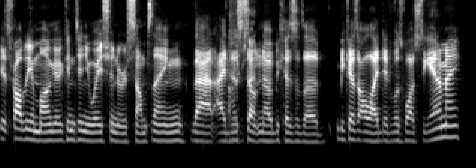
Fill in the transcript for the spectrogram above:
it's probably a manga continuation or something that i just 100%. don't know because of the because all i did was watch the anime.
